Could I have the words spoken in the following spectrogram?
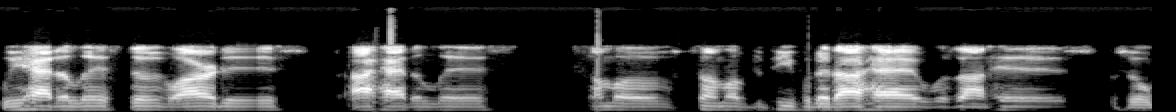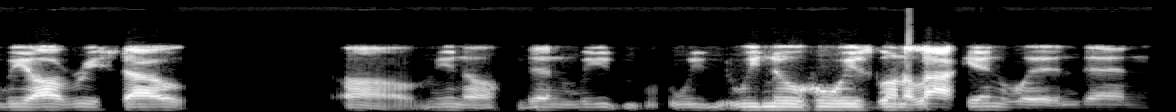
we had a list of artists. I had a list. Some of some of the people that I had was on his. So we all reached out. Um, you know, then we we we knew who he was gonna lock in with and then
